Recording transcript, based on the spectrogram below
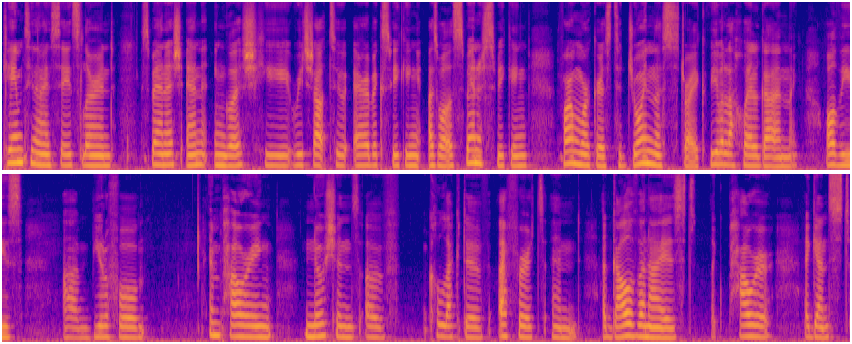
came to the United States, learned Spanish and English. He reached out to Arabic speaking as well as Spanish speaking farm workers to join the strike, Viva la Huelga, and like all these um, beautiful, empowering notions of collective effort and a galvanized like power against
